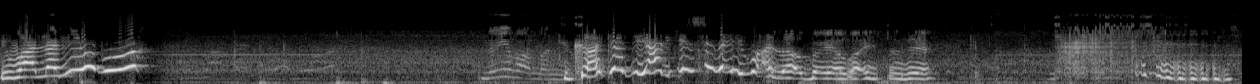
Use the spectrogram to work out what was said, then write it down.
Yuvarlanıyor bu. Ne yuvarlanıyor? Kanka diğer ikisi de yuvarlanmaya başladı.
